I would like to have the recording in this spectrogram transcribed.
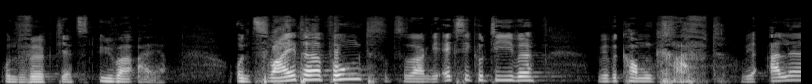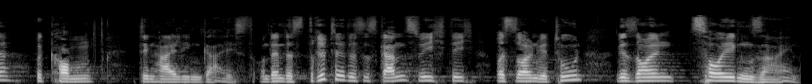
und wirkt jetzt überall. Und zweiter Punkt, sozusagen die Exekutive, wir bekommen Kraft. Wir alle bekommen den Heiligen Geist. Und dann das dritte, das ist ganz wichtig, was sollen wir tun? Wir sollen Zeugen sein.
